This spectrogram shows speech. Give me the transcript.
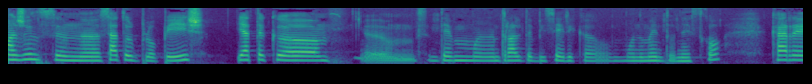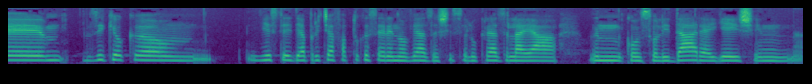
ajuns în uh, satul Plopeș. Iată că um, suntem într-o altă biserică, monument UNESCO, care zic eu că um, este de apreciat faptul că se renovează și se lucrează la ea în consolidarea ei și în uh,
